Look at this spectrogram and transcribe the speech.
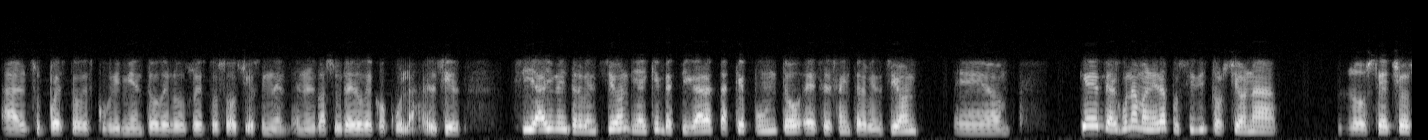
al supuesto descubrimiento de los restos óseos en el, en el basurero de Cocula. Es decir, sí hay una intervención y hay que investigar hasta qué punto es esa intervención, eh, que de alguna manera pues sí distorsiona los hechos,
